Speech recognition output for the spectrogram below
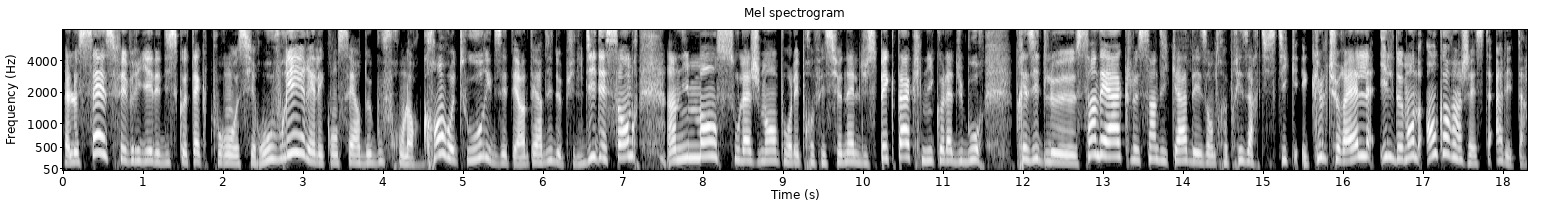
Le 16 février, les discothèques pourront aussi rouvrir et les concerts debout feront leur grand retour. Ils étaient interdits depuis le 10 décembre. Un immense soulagement pour les professionnels du spectacle Nicolas Dubourg préside le Syndéac, le syndicat des entreprises artistiques et culturelles. Il demande encore un geste à l'État.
